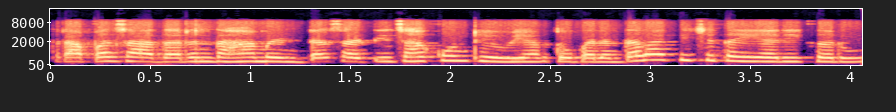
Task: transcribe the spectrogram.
तर आपण साधारण दहा मिनिटासाठी झाकून ठेवूया. तोपर्यंत बाकीची तयारी करू.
